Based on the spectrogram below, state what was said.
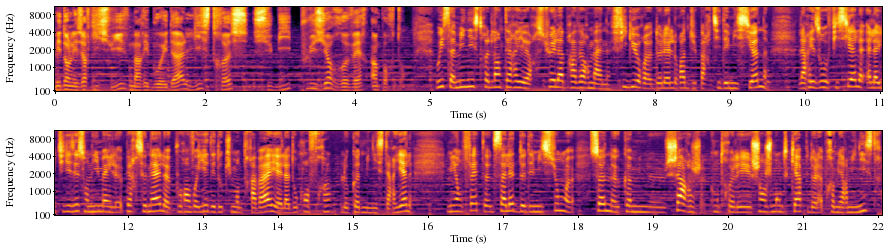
Mais dans les heures qui suivent, Marie Boeda, Liz Truss subit plusieurs revers importants. Oui, sa ministre de l'Intérieur, Suella Braverman, figure de l'aile droite du parti, démissionne. La raison officielle, elle a utilisé son email personnel pour envoyer des documents de travail. Elle a donc enfreint le code ministériel. Mais en fait, sa lettre de démission sonne comme une charge contre les changements de cap de la première ministre.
